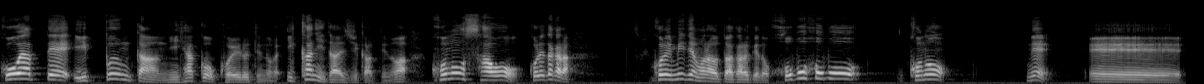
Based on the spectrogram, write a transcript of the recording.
こうやって1分間200を超えるっていうのがいかに大事かっていうのはこの差をこれだからこれ見てもらうと分かるけどほぼほぼこのねえ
